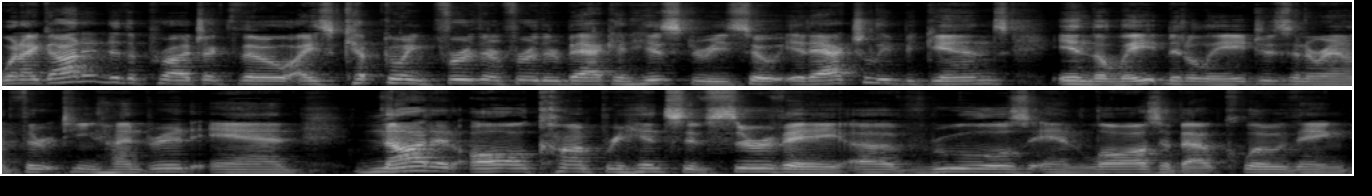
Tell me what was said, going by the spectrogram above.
When I got into the project, though, I kept going further and further back in history. So it actually begins in the late Middle Ages in around 1300, and not at all comprehensive survey of rules and laws about clothing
